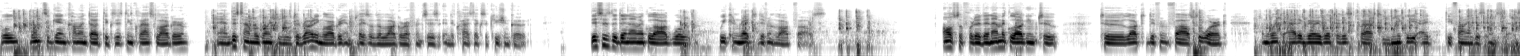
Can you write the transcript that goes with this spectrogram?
We'll once again comment out the existing class logger and this time we're going to use the routing logger in place of the logger references in the class execution code. This is the dynamic log where we can write to different log files. Also for the dynamic logging to to log to different files to work, I'm going to add a variable to this class to uniquely define this instance.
